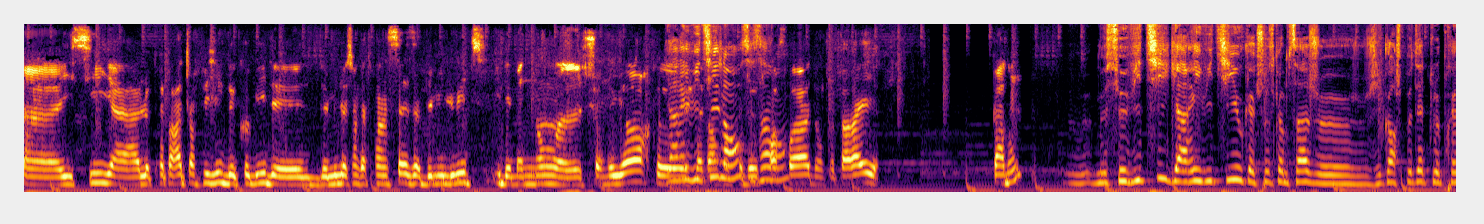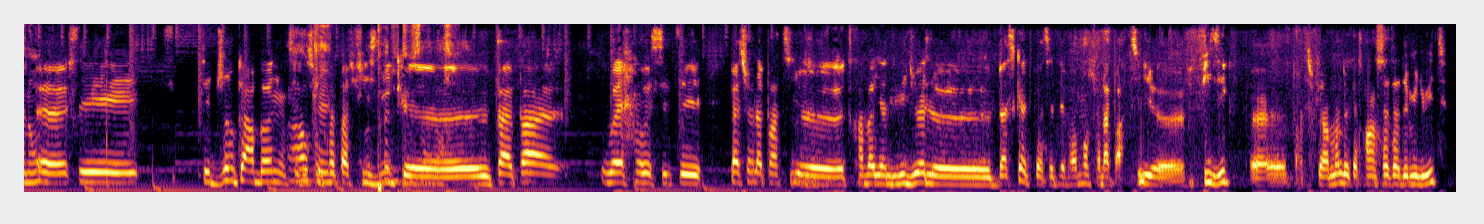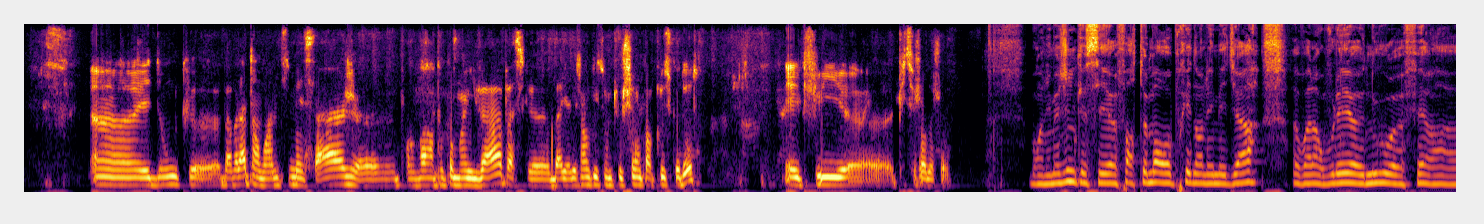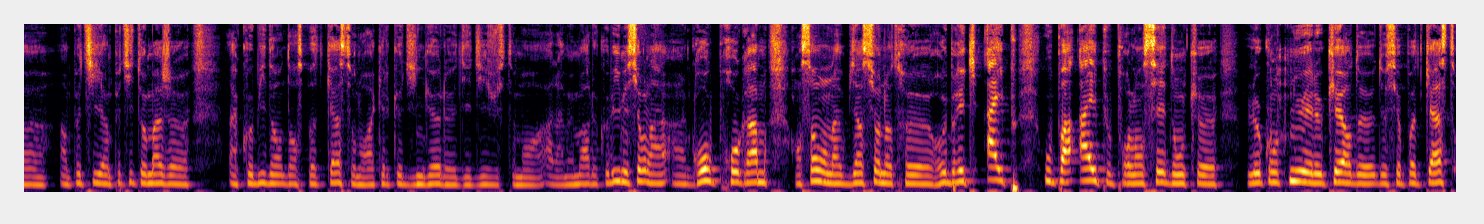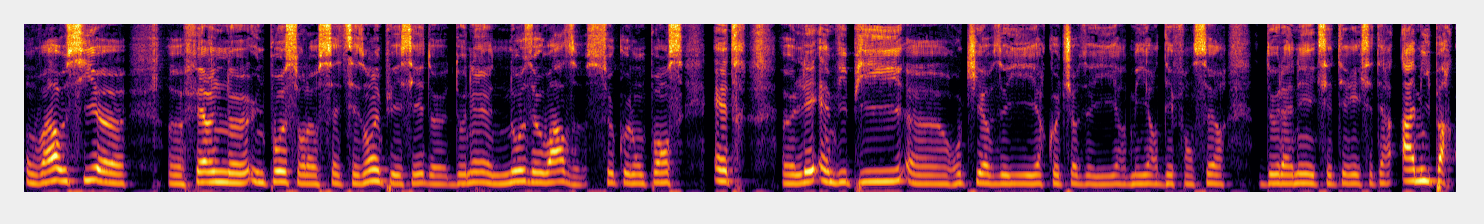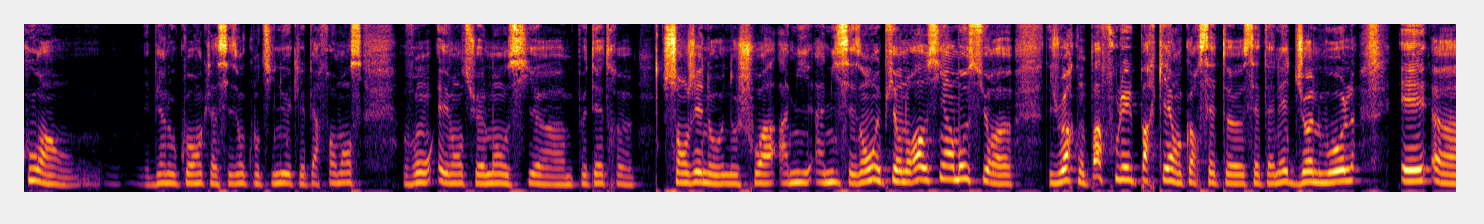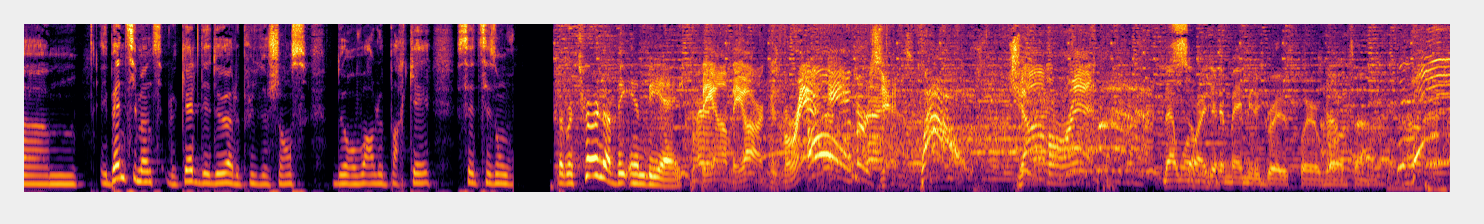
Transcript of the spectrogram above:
Euh, ici, il y a le préparateur physique de Kobe de, de 1996 à 2008. Il est maintenant euh, sur New York. Euh, Gary Vitti, non C'est ça, fois, Donc pareil. Pardon? Monsieur Vitti, Gary Vitti ou quelque chose comme ça. J'écorche peut-être le prénom. c'est Joe Carbone. C'est ah, okay. physique. pas, pas, ouais, ouais c'était pas sur la partie travail individuel basket. C'était vraiment sur la partie physique, particulièrement de 87 à 2008. Euh, et donc, euh, bah voilà, t'envoies un petit message euh, pour voir un peu comment il va, parce que bah, y a des gens qui sont touchés encore plus que d'autres. Et puis, puis ce genre de choses. Bon, on imagine que c'est fortement repris dans les médias. voilà, on voulait nous faire un, petit, un petit hommage à Kobe dans, ce podcast. On aura quelques jingles dédiés justement à la mémoire de Kobe. Mais si on a un, gros programme ensemble, on a bien sûr notre rubrique hype ou pas hype pour lancer donc euh, le contenu et le cœur de, ce podcast. On va aussi euh, euh, faire une, pause sur la, cette saison et puis essayer de donner nos awards, ce que l'on pense être les MVP, Rookie of the Year, Coach of the Year, meilleur défenseur de l'année, etc., etc. À mi-parcours, est bien au courant que la saison continue et que les performances vont éventuellement aussi euh, peut-être euh, changer nos, nos, choix à, mi, à mi-saison. Et puis on aura aussi un mot sur euh, des joueurs qui n'ont pas foulé le parquet encore cette, cette année, John Wall et, et Ben Simmons. Lequel des deux a le plus de chances de revoir le parquet cette saison The return of the NBA. Beyond the arc as Morant oh. hammers it. Wow! John Morant. That one right there made me the greatest player of all time.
